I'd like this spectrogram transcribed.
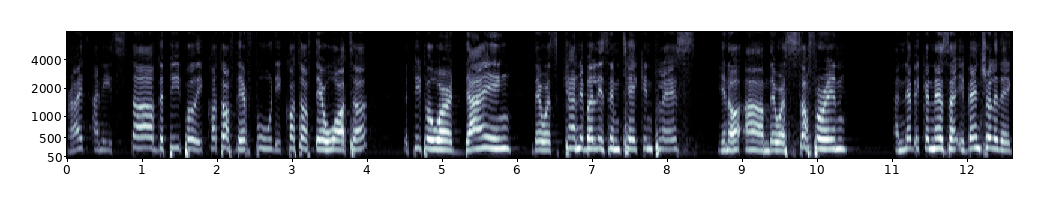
right? And he starved the people. He cut off their food. He cut off their water. The people were dying. There was cannibalism taking place. You know, um, they were suffering. And Nebuchadnezzar, eventually, they,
